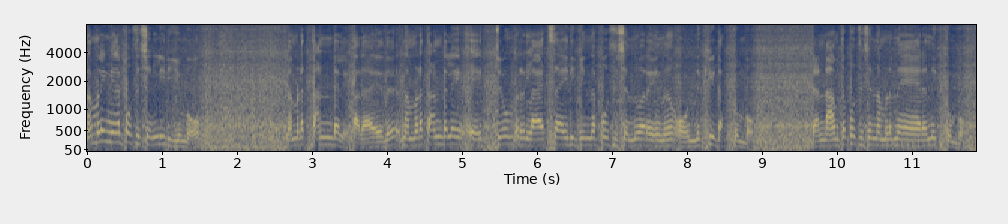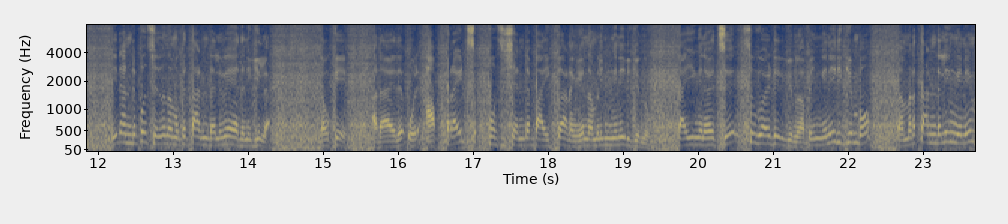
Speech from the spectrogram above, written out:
നമ്മളിങ്ങനെ പൊസിഷനിൽ ഇരിക്കുമ്പോൾ നമ്മുടെ തണ്ടൽ അതായത് നമ്മുടെ തണ്ടൽ ഏറ്റവും റിലാക്സ് ആയിരിക്കുന്ന പൊസിഷൻ എന്ന് പറയുന്നത് ഒന്ന് കിടക്കുമ്പോൾ രണ്ടാമത്തെ പൊസിഷൻ നമ്മൾ നേരെ നിൽക്കുമ്പോൾ ഈ രണ്ട് പൊസിഷനിൽ നമുക്ക് തണ്ടൽ വേദനിക്കില്ല. ഓക്കെ അതായത് ഒരു അപ്രൈറ്റ് പൊസിഷന്റെ ബൈക്കാണെങ്കിൽ നമ്മൾ ഇങ്ങനെ ഇരിക്കുന്നു. കൈ ഇങ്ങനെ വെച്ച് സുഖമായിട്ട് ഇരിക്കുന്നു. അപ്പോൾ ഇങ്ങനെ ഇരിക്കുമ്പോൾ നമ്മുടെ തണ്ടൽ ഇങ്ങനെയും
